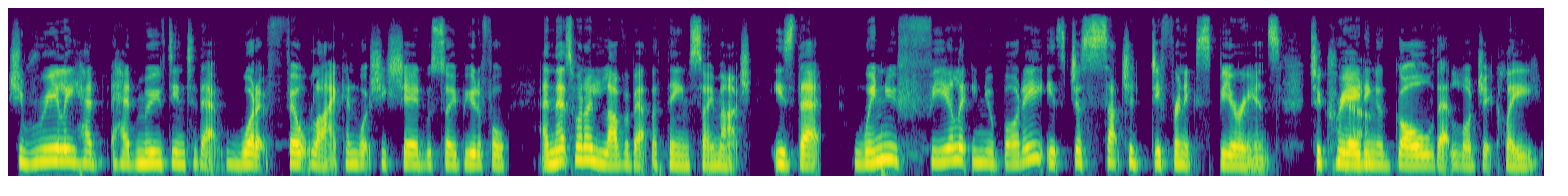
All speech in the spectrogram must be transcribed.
she really had had moved into that what it felt like and what she shared was so beautiful and that's what I love about the theme so much is that when you feel it in your body, it's just such a different experience to creating yeah. a goal that logically,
